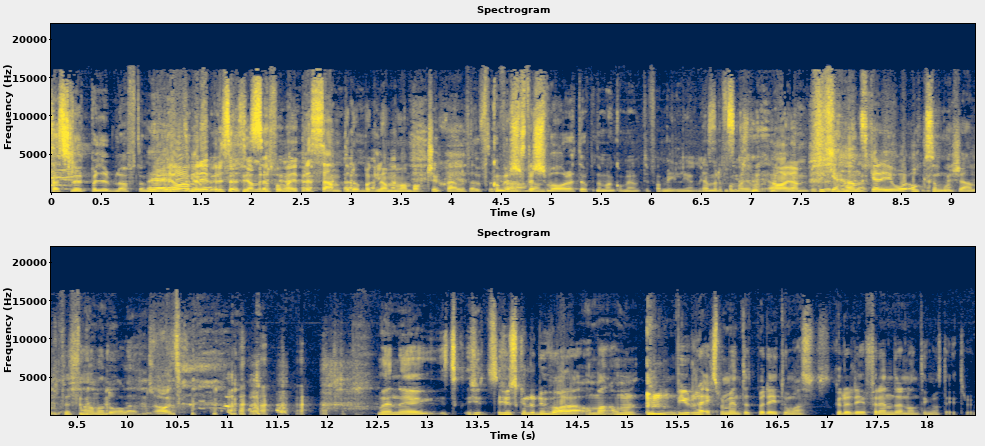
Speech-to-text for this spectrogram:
Ta slut på julafton. Ja, men det är precis. Ja, men då får man ju presenter, då glömmer man bort sig själv. Då kommer försvaret upp när man kommer hem till familjen. Ja, men då får man ju... Ja, ja, Fick jag handskar i år också morsan? För fan vad dåligt. Ja, Men eh, hur, hur skulle du vara om, man, om vi gjorde det här experimentet på dig Thomas? Skulle det förändra någonting hos dig tror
